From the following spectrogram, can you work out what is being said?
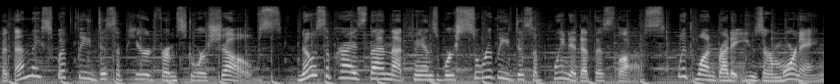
but then they swiftly disappeared from store shelves. No surprise then that fans were sorely disappointed at this loss, with one Reddit user mourning,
